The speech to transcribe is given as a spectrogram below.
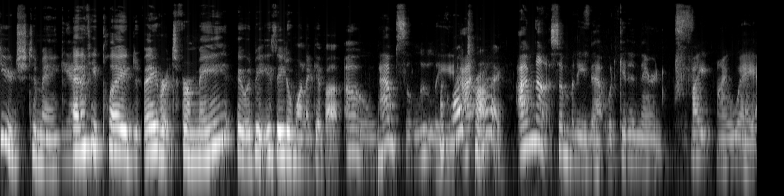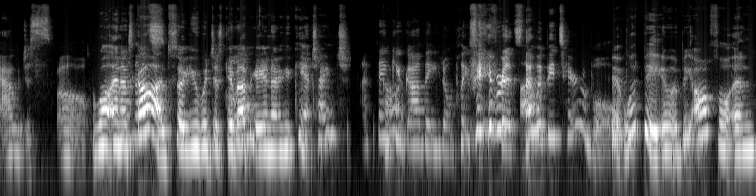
huge to me. And if he played favorites, for me, it would be easy to want to give up. Oh, absolutely. Like, why I, try? I'm not somebody that would get in there and fight my way. I would just, oh. Well, and oh, it's God, so you would just give up. Oh. You know, you can't change. I Thank you, God. God, that you don't play favorites. That I- would be terrible. It would be. It would be awful. And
